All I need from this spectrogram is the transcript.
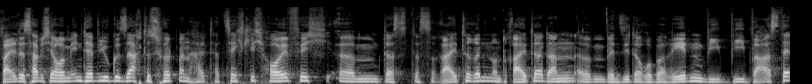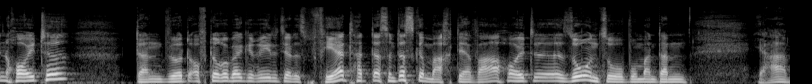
Weil das habe ich auch im Interview gesagt, das hört man halt tatsächlich häufig, ähm, dass, dass Reiterinnen und Reiter dann, ähm, wenn sie darüber reden, wie, wie war es denn heute, dann wird oft darüber geredet, ja, das Pferd hat das und das gemacht, der war heute so und so, wo man dann, ja,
